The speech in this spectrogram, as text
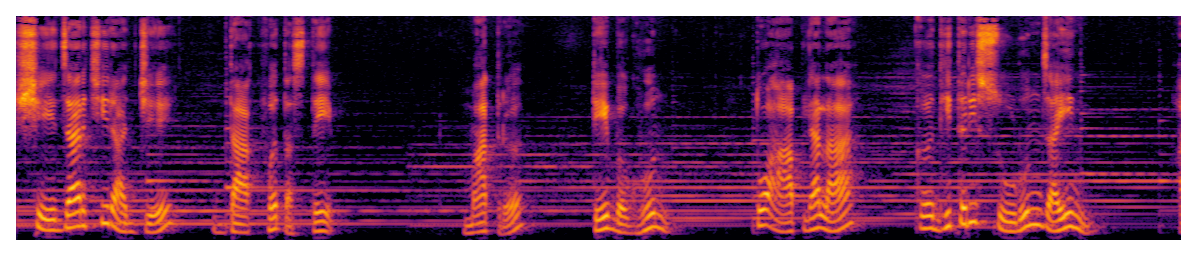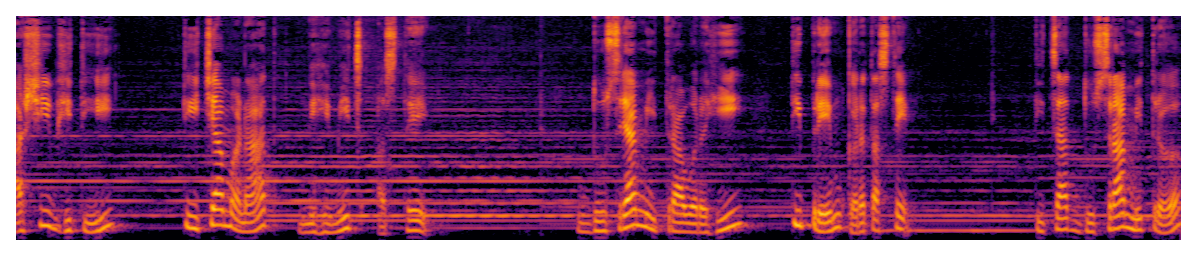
शेजारची राज्ये दाखवत असते. मात्र ते बघून तो आपल्याला कधीतरी सोडून जाईन अशी भीती तिच्या मनात नेहमीच असते. दुसऱ्या मित्रावरही ती प्रेम करत असते. तिचा दुसरा मित्र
